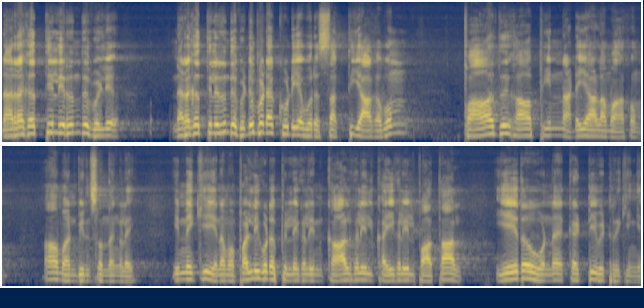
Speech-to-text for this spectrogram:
நரகத்திலிருந்து வெளி நரகத்திலிருந்து விடுபடக்கூடிய ஒரு சக்தியாகவும் பாதுகாப்பின் அடையாளமாகும். ஆம் அன்பின் சொந்தங்களே இன்னைக்கு நம்ம பள்ளிக்கூட பிள்ளைகளின் கால்களில் கைகளில் பார்த்தால் ஏதோ ஒன்றை கட்டி விட்டுருக்கீங்க.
